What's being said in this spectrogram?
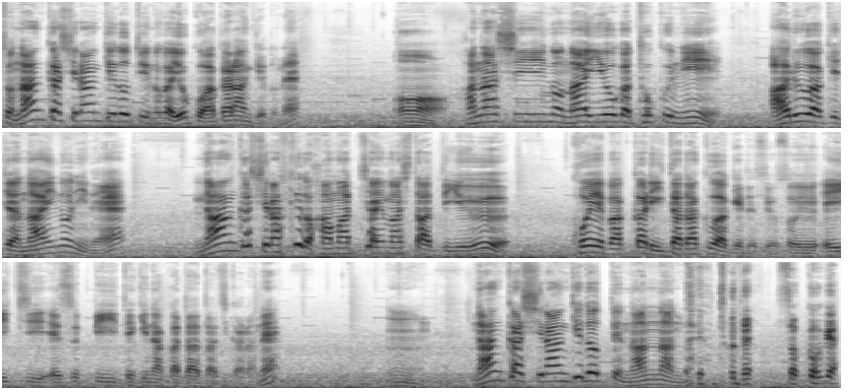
そう、なんか知らんけどっていうのがよくわからんけどね。話の内容が特にあるわけじゃないのにね、なんか知らんけどハマっちゃいましたっていう声ばっかりいただくわけですよ。そういう HSP 的な方たちからね。うん。なんか知らんけどって何なんだよとね。そこが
